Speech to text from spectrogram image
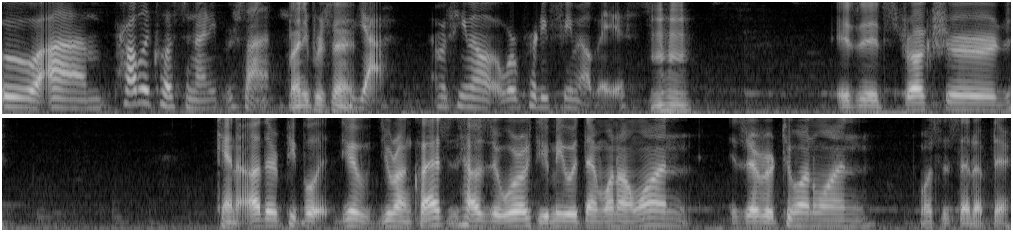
Ooh, um, probably close to ninety percent. 90%. Yeah, I'm a female. We're pretty female based. Mm-hmm. Is it structured? can other people do you, do you run classes? How does it work? Do you meet with them one on one? Is there ever two on one? What's the setup there?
